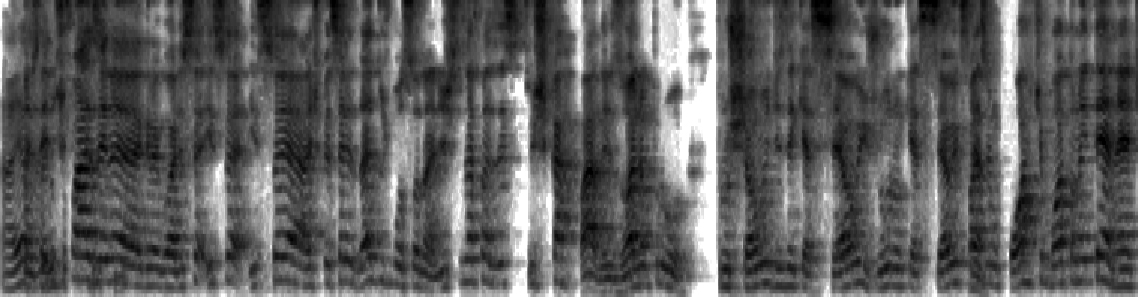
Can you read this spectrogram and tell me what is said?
Aí, mas eles não... fazem, né, Gregório? Isso é, isso, é, isso é a especialidade dos bolsonaristas, é fazer esse twist carpado. Eles olham para o chão e dizem que é céu, e juram que é céu, e fazem é. um corte e botam na internet.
